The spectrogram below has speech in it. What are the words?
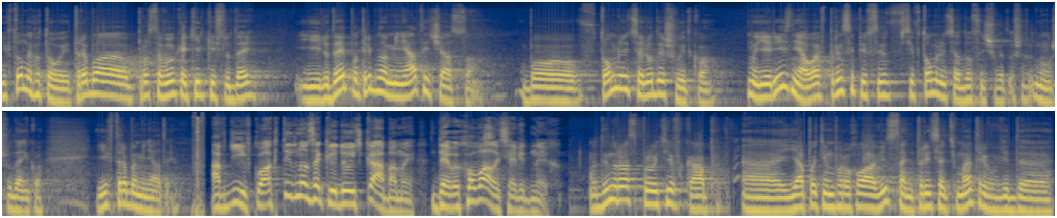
Ніхто не готовий. Треба просто велика кількість людей. І людей потрібно міняти часто, бо втомлюються люди швидко. Ну, є різні, але в принципі всі, всі втомлюються досить швидко, ну, швиденько. Їх треба міняти. Авдіївку активно закидують кабами, де ви ховалися від них. Один раз прилетів кап. Е, я потім порахував відстань 30 метрів від е,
